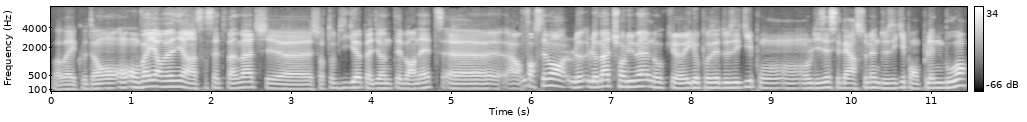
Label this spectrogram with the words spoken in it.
Bon bah écoute, on, va y revenir hein, sur cette fin de match et euh, sur ton big up à Deontay Burnett. Euh, alors forcément, le, le, match en lui-même, donc euh, il opposait deux équipes, on, on, le disait ces dernières semaines, deux équipes en pleine bourre.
